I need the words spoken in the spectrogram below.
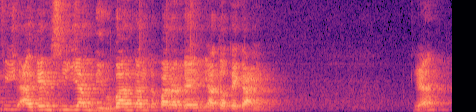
fee agensi yang dibebankan kepada BNI atau TKI. Ya.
